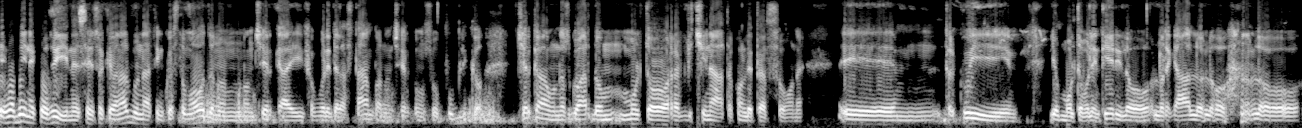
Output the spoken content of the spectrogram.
e, va bene così, nel senso che un album nato in questo modo non, non, cerca i favori della stampa, non cerca un suo pubblico, cerca uno sguardo molto ravvicinato con le persone. E, mm, per cui io molto volentieri lo, lo regalo, lo, lo,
